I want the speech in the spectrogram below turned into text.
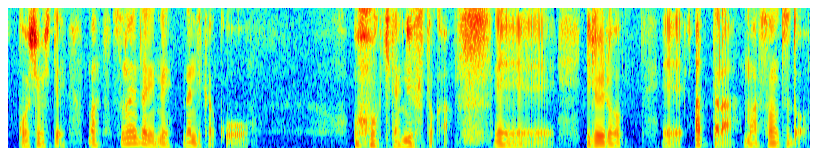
ー、更新をして、まあ、その間にね、何かこう、大きなニュースとか、えー、いろいろ、えー、あったら、まあ、その都度、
